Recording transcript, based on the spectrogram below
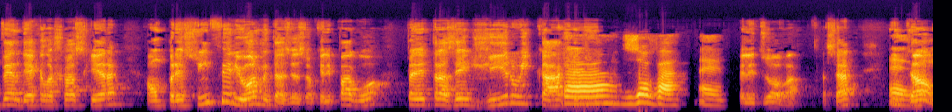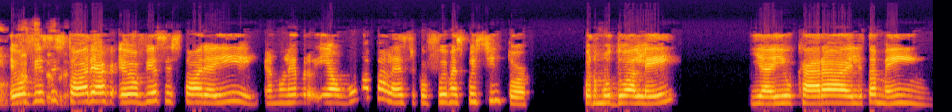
vender aquela churrasqueira a um preço inferior, muitas vezes, ao que ele pagou, para ele trazer giro e caixa. Para desovar, é. Para ele desovar, tá certo? É, então, eu ouvi essa história, eu ouvi essa história aí, eu não lembro, em alguma palestra que eu fui, mas com extintor. Quando mudou a lei, e aí o cara, ele também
